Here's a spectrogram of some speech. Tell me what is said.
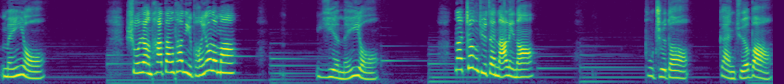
没有。说让他当他女朋友了吗？也没有。那证据在哪里呢？不知道，感觉吧。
